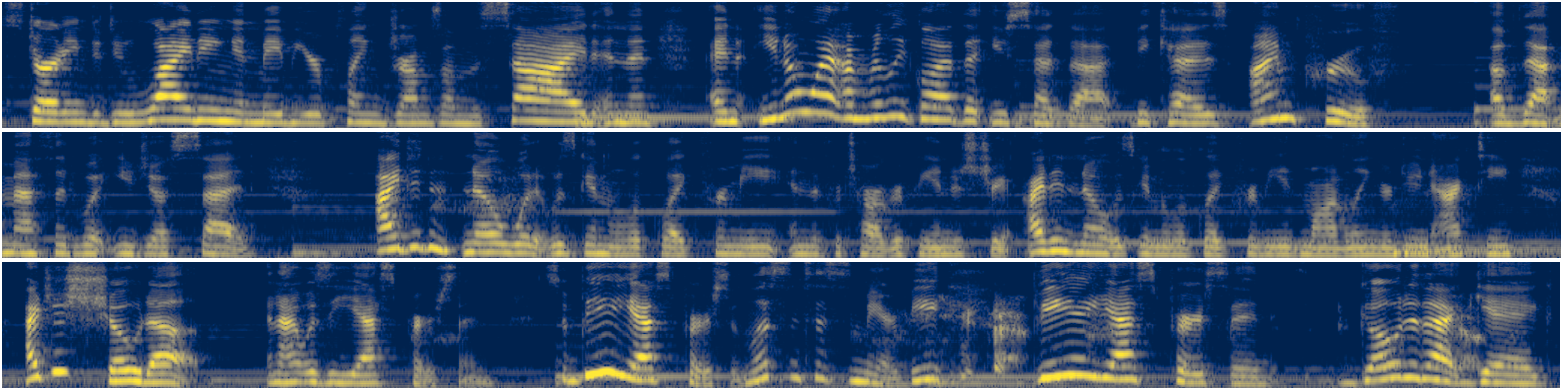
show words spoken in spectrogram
starting to do lighting and maybe you're playing drums on the side and then and you know what i'm really glad that you said that because i'm proof of that method what you just said i didn't know what it was going to look like for me in the photography industry i didn't know it was going to look like for me in modeling or doing acting i just showed up and i was a yes person. So be a yes person. Listen to samir. Be Yeah. be a yes person. Go to that gig.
